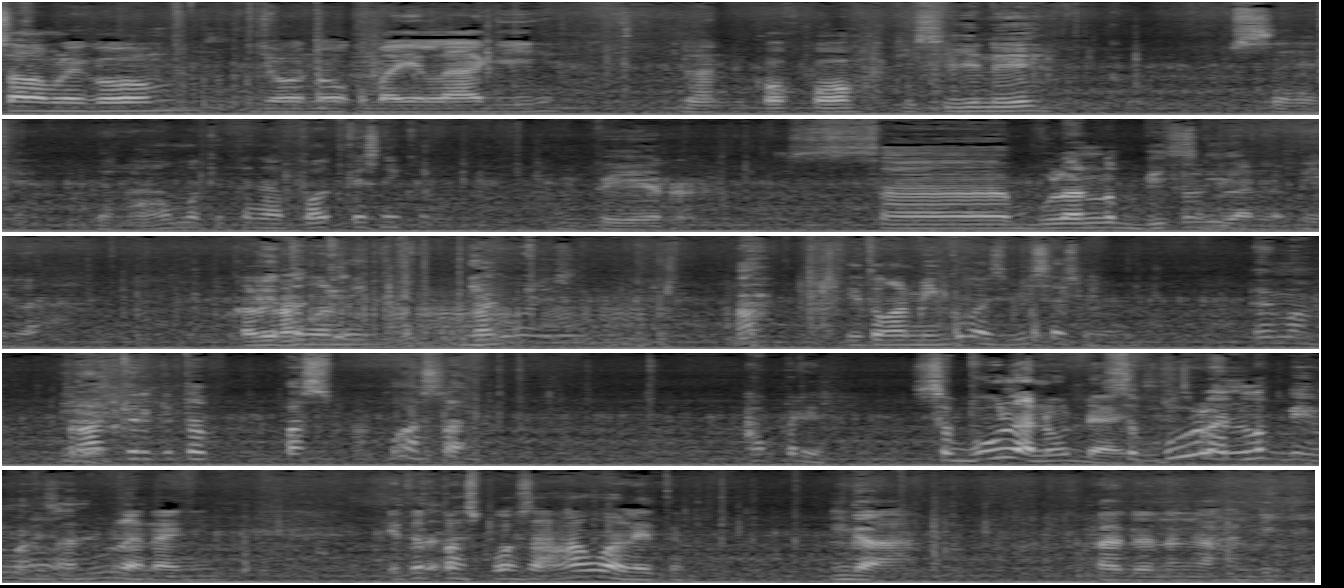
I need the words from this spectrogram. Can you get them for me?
Assalamualaikum, Jono kembali lagi. dan kokoh di sini udah lama kita nggak podcast nih, Kok. hampir sebulan lebih kali Sebulan lebih lah. Kalau hitungan minggu, minggu Hah? hitungan minggu masih bisa sebenarnya. emang Iya. terakhir kita pas puasa April, sebulan udah. sebulan lebih Udah malah sebulan aja. Kita pas puasa awal itu, enggak ada nengahan dikit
